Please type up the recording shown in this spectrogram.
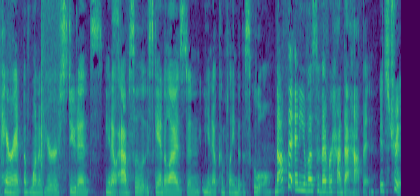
parent of one of your students, you know, absolutely scandalized and, you know, complain to the school. Not that any of us have ever had that happen. It's true.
